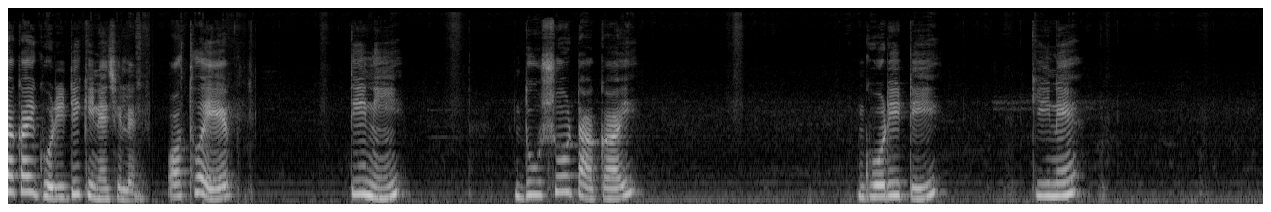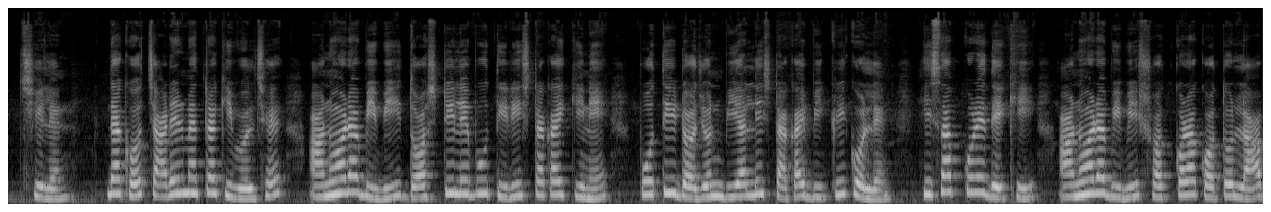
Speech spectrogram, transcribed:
টাকায় ঘড়িটি কিনেছিলেন? অথএব তিনি দুশো টাকায় ঘড়িটি কিনে ছিলেন দেখো, চারের ম্যাথটা কি বলছে? আনোয়ারা বিবি দশটি লেবু তিরিশ টাকায় কিনে প্রতি ডজন বিয়াল্লিশ টাকায় বিক্রি করলেন। হিসাব করে দেখি আনোয়ারা বিবির শতকরা কত লাভ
